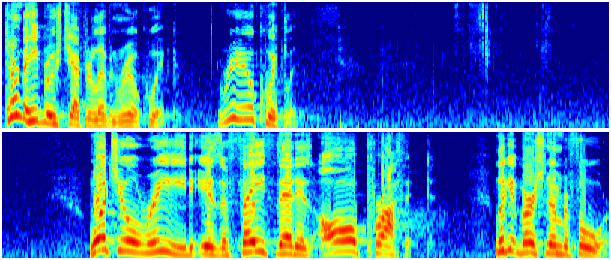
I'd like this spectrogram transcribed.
turn to Hebrews chapter 11 real quick. Real quickly. What you'll read is a faith that is all profit. Look at verse number 4.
